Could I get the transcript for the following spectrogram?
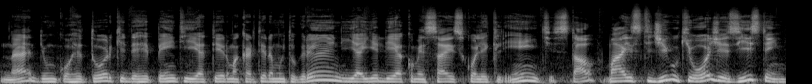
né, de um corretor que de repente ia ter uma carteira muito grande e aí ele ia começar a escolher clientes tal. Mas te digo que hoje existem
